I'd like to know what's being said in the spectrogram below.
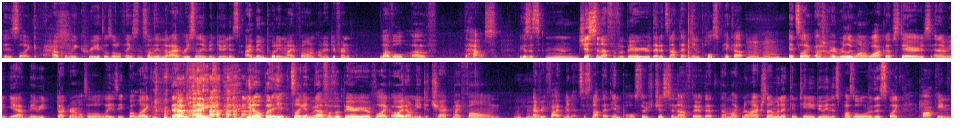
is like how can we create those little things and something that I've recently been doing is I've been putting my phone on a different level of the house because it's just enough of a barrier that it's not that impulse pickup. Mm-hmm. It's like, oh, do I really want to walk upstairs? And I mean, yeah, maybe Dr. Emerald's a little lazy, but like that, like you know, but it's like enough of a barrier of like, oh, I don't need to check my phone every five minutes. It's not that impulse. There's just enough there that I'm like, no, actually, I'm gonna continue doing this puzzle or this like talking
